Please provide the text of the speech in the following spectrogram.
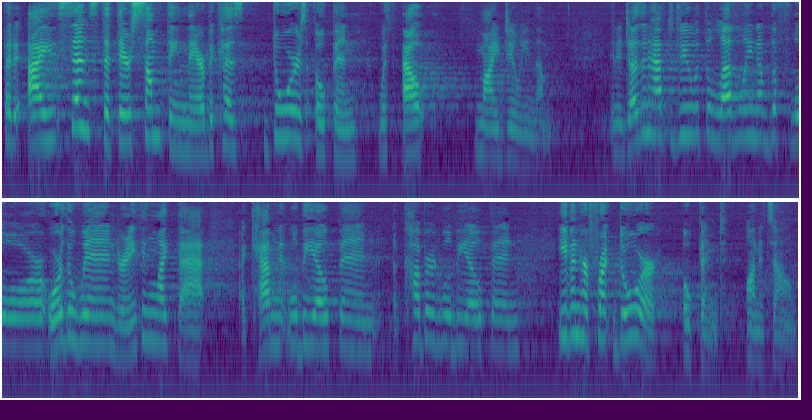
But I sense that there's something there because doors open without my doing them. And it doesn't have to do with the leveling of the floor or the wind or anything like that. A cabinet will be open, a cupboard will be open, even her front door opened on its own.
